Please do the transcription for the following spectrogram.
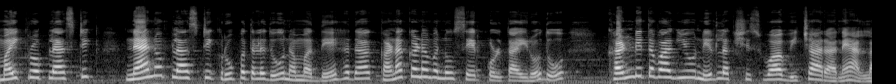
ಮೈಕ್ರೋಪ್ಲಾಸ್ಟಿಕ್ ರೂಪ ತಳೆದು ನಮ್ಮ ದೇಹದ ಕಣಕಣವನ್ನು ಸೇರ್ಕೊಳ್ತಾ ಇರೋದು ಖಂಡಿತವಾಗಿಯೂ ನಿರ್ಲಕ್ಷಿಸುವ ವಿಚಾರನೇ ಅಲ್ಲ.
